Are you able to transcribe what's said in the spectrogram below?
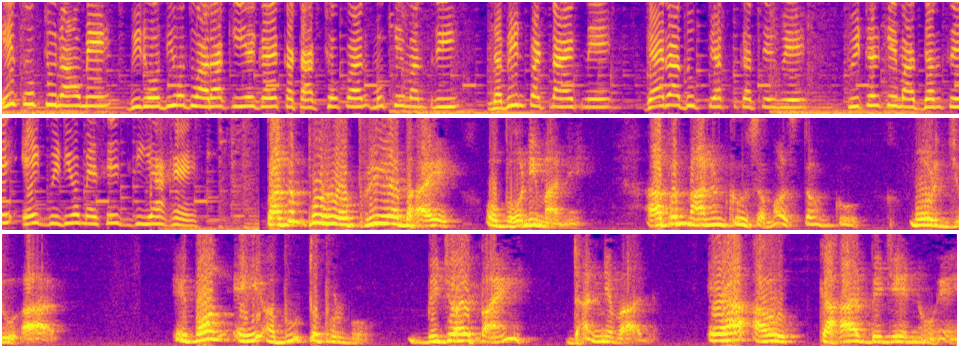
इस उपचुनाव में विरोधियों द्वारा किए गए कटाक्षों पर मुख्यमंत्री नवीन पटनायक ने गहरा दुख व्यक्त करते हुए ट्विटर के माध्यम से एक वीडियो मैसेज दिया है। पदमपुर प्रिय भाई और भोनी माने। अपन मानन को, समस्त को মোর জুহার এবং এই অভূতপূর্ব ବିଜୟ ପାଇଁ ଧନ୍ୟବାଦ ଏହା ଆଉ କାହାର ବିଜୟ ନୁହେଁ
